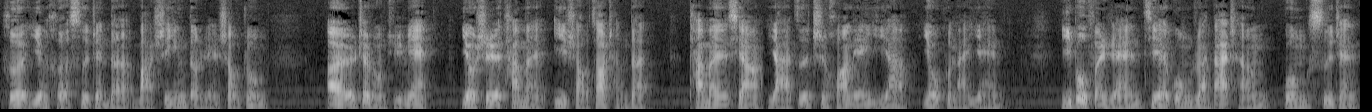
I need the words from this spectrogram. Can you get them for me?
和迎合四镇的马士英等人手中，而这种局面又是他们一手造成的。他们像哑子吃黄连一样有苦难言。一部分人借攻阮大铖、攻四镇，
